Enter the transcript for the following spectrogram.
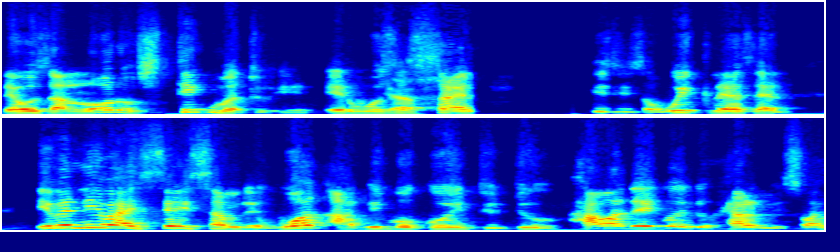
there was a lot of stigma to it. It was Yes. a sign this is a weakness. And even if I say something, what are people going to do? How are they going to help me? So I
